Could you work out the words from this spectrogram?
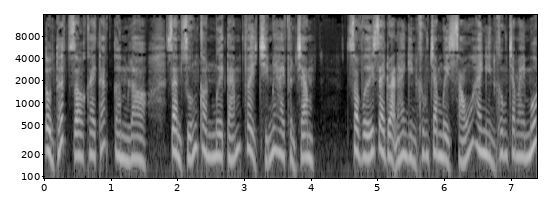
tổn thất do khai thác hầm lò giảm xuống còn 18,92%. So với giai đoạn 2016-2021,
